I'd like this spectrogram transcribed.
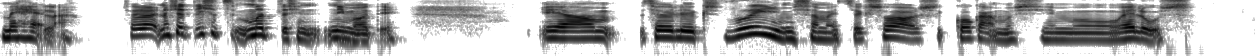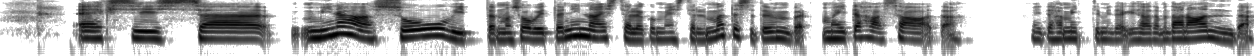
mehele. see oli, noh, lihtsalt mõtlesin niimoodi. ja see oli üks võimsamaid seksuaalseid kogemusi mu elus. ehk siis äh, mina soovitan, ma soovitan nii naistele kui meestele mõtestada ümber, ma ei taha saada. ma ei taha mitte midagi saada, ma tahan anda.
